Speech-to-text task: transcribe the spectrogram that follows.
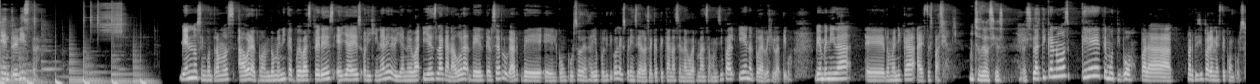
Entrevista. Bien, nos encontramos ahora con Doménica Cuevas Pérez. Ella es originaria de Villanueva y es la ganadora del tercer lugar del concurso de ensayo político, la experiencia de las Zacatecanas en la gobernanza municipal y en el poder legislativo. Bienvenida, eh, Doménica, a este espacio. Muchas gracias. gracias. Platícanos qué te motivó para participar en este concurso?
